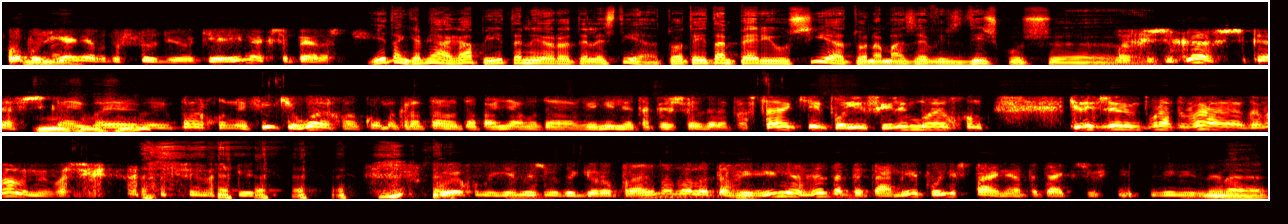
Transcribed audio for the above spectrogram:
Όπως ναι. βγαίνει από το στούντιο και είναι αξεπέραστος. Ήταν και μια αγάπη, ήταν η ερωτελεστία. Τότε ήταν περιουσία το να μαζεύεις δίσκους. Ε, Μα φυσικά, φυσικά, φυσικά. Mm-hmm. Υπάρχουν φίλοι και εγώ έχω ακόμα κρατάω τα παλιά μου τα βινίλια τα περισσότερα από αυτά και πολλοί φίλοι μου έχουν και δεν ξέρουμε πού να τα, βά, τα βάλουμε βασικά σε ένα σπίτι που έχουμε γεμίσει με τον καιρό πράγματα αλλά τα βινίλια δεν τα πετάμε, είναι πολύ σπάνια να πετάξεις βινίλια. Ναι.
